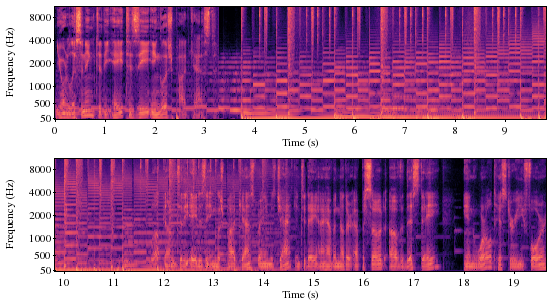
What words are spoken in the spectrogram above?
You're listening to the A to Z English podcast. Welcome to the A to Z English podcast. My name is Jack, and today I have another episode of This Day in World History for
